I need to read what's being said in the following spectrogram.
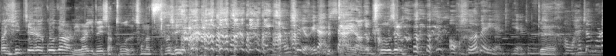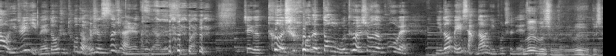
他一揭开锅盖儿，里边一堆小兔子冲他呲着牙，哦是有一点吓人。盖上就出去了。哦，河北也也这么吃对哦，我还真不知道，我一直以为都是秃头是四川人的这样的习惯。这个特殊的动物、特殊的部位，你都没想到你不吃这些，不不是不吃不是不行不行，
